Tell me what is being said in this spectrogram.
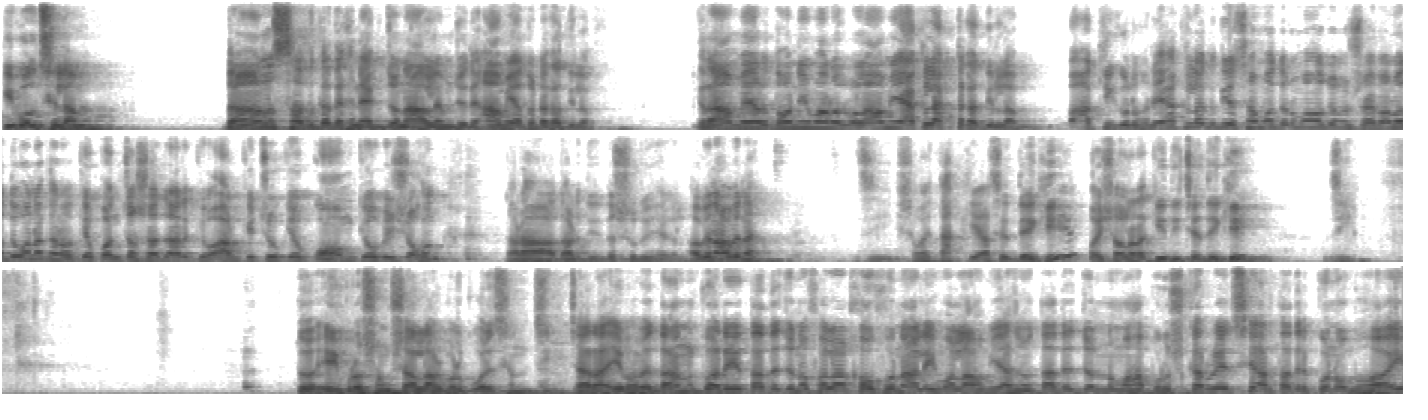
কি বলছিলাম? দান সাদকা, দেখেন একজন আলেম যদি আমি এত টাকা দিলাম, গ্রামের ধনী মানুষ বলে, আমি এক লাখ টাকা দিলাম বাকিগুলো ধরে এক লাখ দিয়েছে আমাদের মহাজন সাহেব, আমরা দেবো না কেন? কেউ পঞ্চাশ হাজার, কেউ আর কিছু, কেউ কম, কেউ বেশি যখন ধাড় দিতে শুরু হয়ে গেল। হবে না হবে না? জি, সবাই তাকিয়ে আছে, দেখি, পয়সাওয়ালারা কী দিচ্ছে, দেখি। জি। তো এই প্রশংসা আল্লাহর বল করেছেন জি। যারা এভাবে দান করে, তাদের জন্য ফলা খৌফুন আলিম আল্লাহ ইয়াহম তাদের জন্য মহাপুরস্কার রয়েছে আর তাদের কোনো ভয়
